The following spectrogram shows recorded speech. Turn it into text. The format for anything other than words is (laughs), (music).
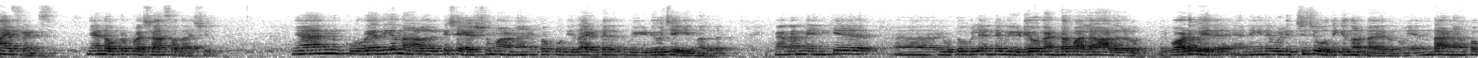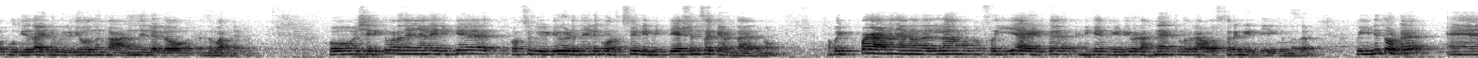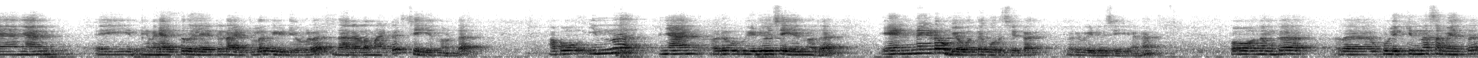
Hi friends ഞാൻ doctor Prashant Sadashiv. ഞാൻ കുറേയധികം നാളുകൾക്ക് ശേഷമാണ് ഇപ്പോൾ പുതിയതായിട്ട് വീഡിയോ ചെയ്യുന്നത്. കാരണം എനിക്ക് യൂട്യൂബിൽ എന്റെ വീഡിയോ കണ്ട പല ആളുകളും ഒരുപാട് പേര് എന്നെ ഇങ്ങനെ വിളിച്ച് ചോദിക്കുന്നുണ്ടായിരുന്നു. എന്താണ് ഇപ്പോൾ പുതിയതായിട്ട് വീഡിയോ ഒന്നും കാണുന്നില്ലല്ലോ എന്ന് പറഞ്ഞിട്ട്. അപ്പോൾ ശരിക്കും പറഞ്ഞു കഴിഞ്ഞാൽ എനിക്ക് കുറച്ച് വീഡിയോ ഇടുന്നതിൽ കുറച്ച് ലിമിറ്റേഷൻസ് ഒക്കെ ഉണ്ടായിരുന്നു. അപ്പോൾ ഇപ്പോഴാണ് ഞാൻ അതെല്ലാം ഒന്ന് ഫ്രീ ആയിട്ട് എനിക്ക് വീഡിയോ ഇടാനായിട്ടുള്ള ഒരു അവസരം കിട്ടിയിരിക്കുന്നത് അപ്പോൾ ഇനി തൊട്ട് ഞാൻ ഈ നിങ്ങളുടെ ഹെൽത്ത് റിലേറ്റഡ് ആയിട്ടുള്ള വീഡിയോകൾ ധാരാളമായിട്ട് ചെയ്യുന്നുണ്ട്. അപ്പോൾ ഇന്ന് ഞാൻ ഒരു വീഡിയോ ചെയ്യുന്നത് എണ്ണയുടെ ഉപയോഗത്തെ കുറിച്ചിട്ട് ഒരു വീഡിയോ ചെയ്യാണ് അപ്പോൾ നമുക്ക് കുളിക്കുന്ന സമയത്ത്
